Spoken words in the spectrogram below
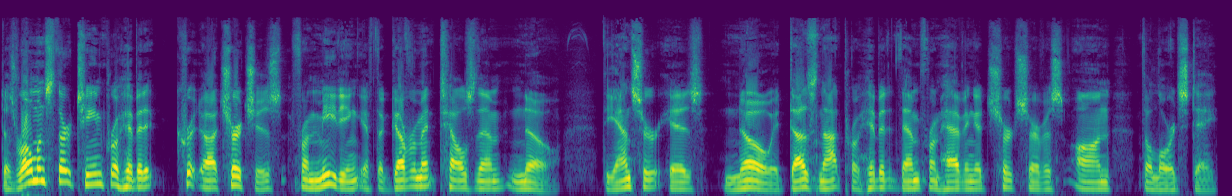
Does Romans 13 prohibit uh, churches from meeting if the government tells them no? The answer is no. It does not prohibit them from having a church service on the Lord's Day.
